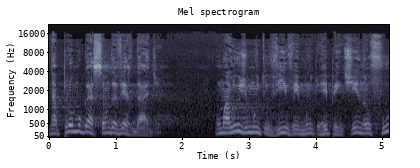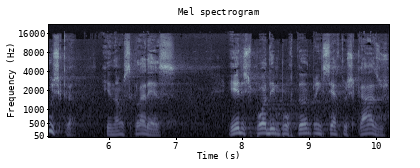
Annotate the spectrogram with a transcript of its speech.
na promulgação da verdade uma luz muito viva e muito repentina ofusca e não esclarece. Eles podem, portanto, em certos casos,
